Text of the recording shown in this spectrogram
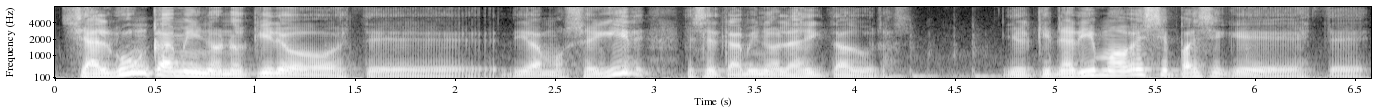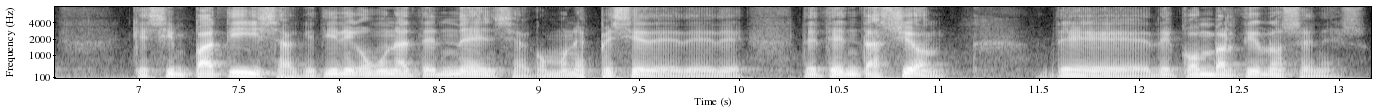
si algún camino no quiero, este, digamos, seguir, es el camino de las dictaduras. Y el kirchnerismo a veces parece que, este, que simpatiza, que tiene como una tendencia, como una especie de, de tentación de convertirnos en eso.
